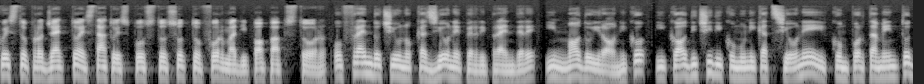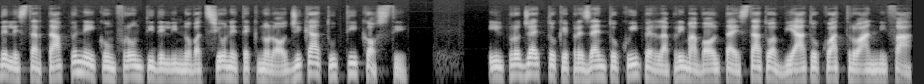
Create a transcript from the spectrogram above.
Questo progetto è stato esposto sotto forma di pop-up store, offrendoci un'occasione per riprendere, in modo ironico, i codici di comunicazione e il comportamento delle start-up nei confronti dell'innovazione tecnologica a tutti i costi. Il progetto che presento qui per la prima volta è stato avviato quattro anni fa,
